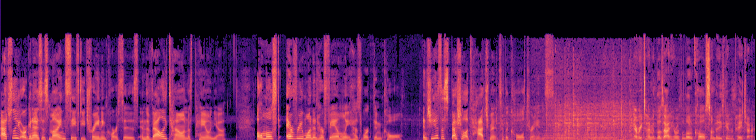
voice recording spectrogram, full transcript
Atchley organizes mine safety training courses in the valley town of Paonia. Almost everyone in her family has worked in coal, and she has a special attachment to the coal trains. Every time it goes out here with a load of coal, somebody's getting a paycheck.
